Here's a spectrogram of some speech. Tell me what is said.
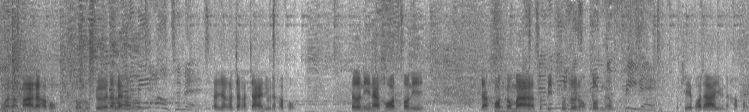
สวยแล้วมาแล้วครับผมโดนลูกเกอร์นั่นแหละฮะ The ultimate. ยังกระจัดกระจายอยู่นะครับผมแล้วตอนนี้นาคอสตอนนี้ดาคอสก็มาสปิดฟุตโดยน้องตุนนครับโอเคพอได้อยู่นะครับผม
